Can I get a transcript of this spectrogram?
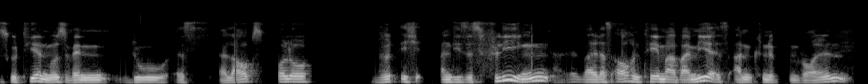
diskutieren muss. Wenn du es erlaubst, Polo, würde ich an dieses Fliegen, weil das auch ein Thema bei mir ist, anknüpfen wollen.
